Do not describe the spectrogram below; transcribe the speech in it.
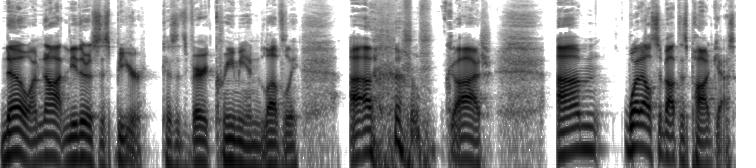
No, I'm not. Neither is this beer because it's very creamy and lovely. Uh, gosh. Um, what else about this podcast?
